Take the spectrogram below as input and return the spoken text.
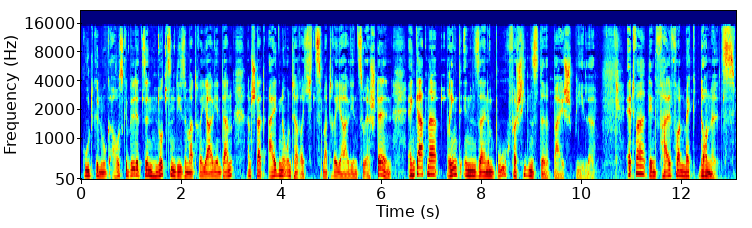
gut genug ausgebildet sind, nutzen diese Materialien dann, anstatt eigene Unterrichtsmaterialien zu erstellen. Engartner bringt in seinem Buch verschiedenste Beispiele. Etwa den Fall von McDonald's.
